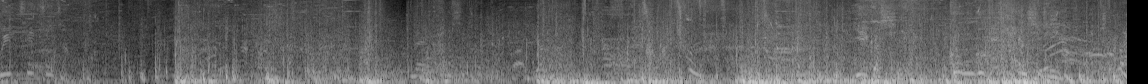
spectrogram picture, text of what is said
위치 조정. 내 감시 포탑과 연결. 이것이 궁극의 현실이야.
